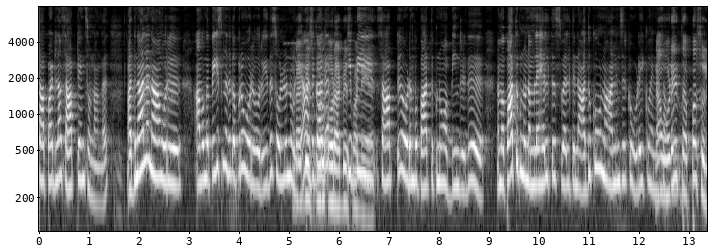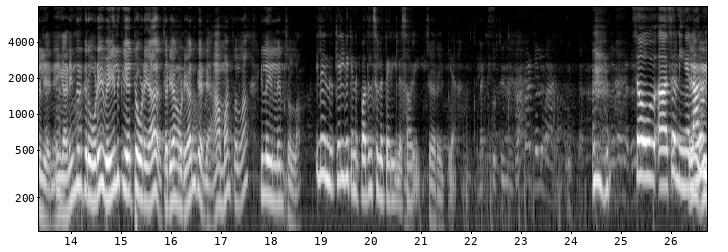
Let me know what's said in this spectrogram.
சாப்பாடுலாம் சாப்பிட்டேன்னு சொன்னாங்க. அதனால நான் ஒரு அவங்க பேசினதுக்கு அப்புறம் ஒரு ஒரு இது சொல்லணும் இல்லையா? அதுக்காக இப்படி சாப்பிட்டு உடம்பு பாத்துக்கணும் அப்படின்றது நம்ம பாத்துக்கணும் நம்மள ஹெல்த் இஸ் வெல்த்னு அதுக்கும் நான் அணிஞ்சிருக்க உடைக்கும் என்ன உடைய தப்பா சொல்லலையே. நீங்கள் அணிந்திருக்கிற உடை வெயிலுக்கு ஏற்ற உடையா? சரியான உடையான்னு கேட்டேன். ஆமான்னு சொல்லலாம். இல்லை இல்லைன்னு சொல்லலாம். இல்ல இந்த கேள்விக்கு எனக்கு பதில் சொல்ல தெரியல. சாரி சரி ஸோ சார் uh, நீங்க எல்லாரும்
